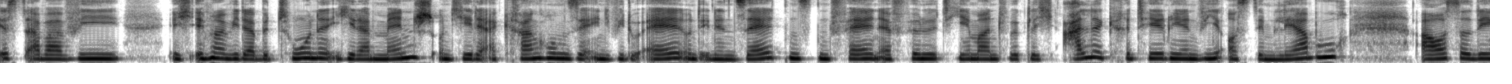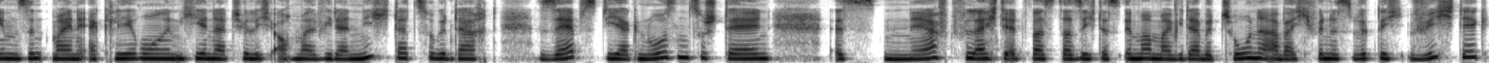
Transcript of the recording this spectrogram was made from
ist aber, wie ich immer wieder betone, jeder Mensch und jede Erkrankung sehr individuell und in den seltensten Fällen erfüllt jemand wirklich alle Kriterien wie aus dem Lehrbuch. Außerdem sind meine Erklärungen hier natürlich auch mal wieder nicht dazu gedacht, selbst Diagnosen zu stellen. Es nervt vielleicht etwas, dass ich das immer mal wieder betone, aber ich finde es wirklich wichtig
